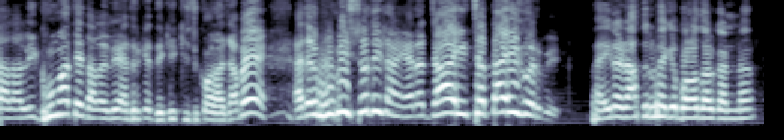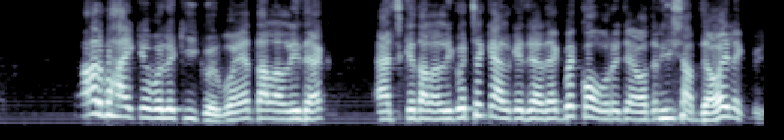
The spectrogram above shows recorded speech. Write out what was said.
দালালি ঘুমাতে দালালি এদেরকে দেখে কিছু করা যাবে? এদের ভবিষ্যৎই নাই এরা যা ইচ্ছা তাই করবে। ভাই এগুলো রাতুল ভাইকে বলা দরকার না। আর ভাইকে বলে কি করব? এর দালালি দেখ আজকে দালালি করছে কালকে যা দেখবে কবরে যায় ওদের হিসাব দেওয়াই লাগবে।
